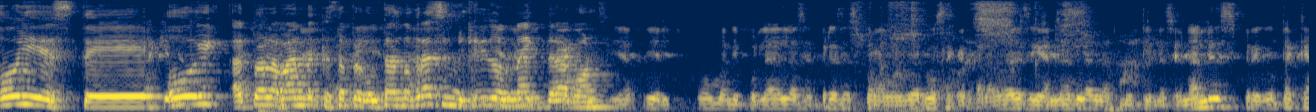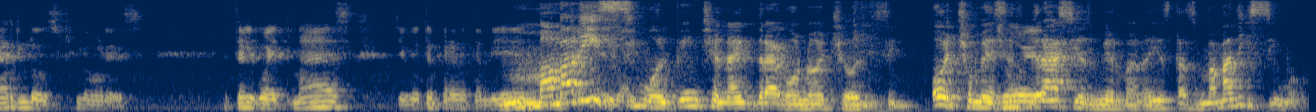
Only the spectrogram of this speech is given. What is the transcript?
hoy, este, hoy a toda la banda que está preguntando, gracias mi querido Night Dragon. ¿Cómo manipular a las empresas para volvernos acaparadores y ganarle a las multinacionales? Pregunta Carlos Flores. Está el White Mask, llegó temprano también. Mamadísimo el pinche Night Dragon 8, dice. 8 meses, Joel, gracias mi hermano, ahí estás mamadísimo.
